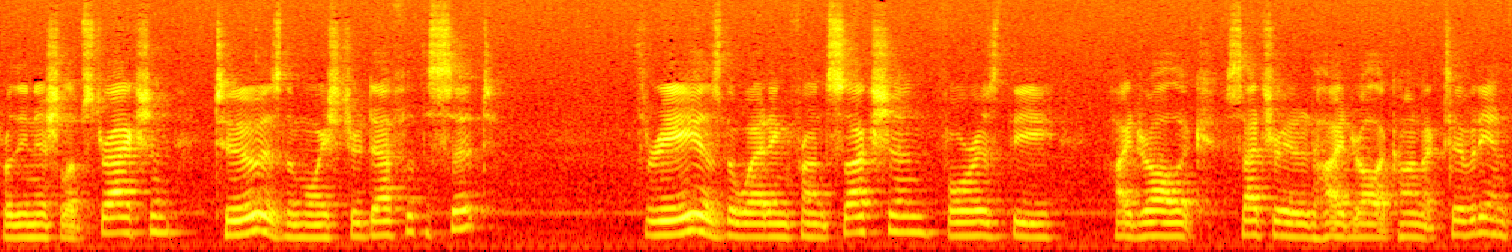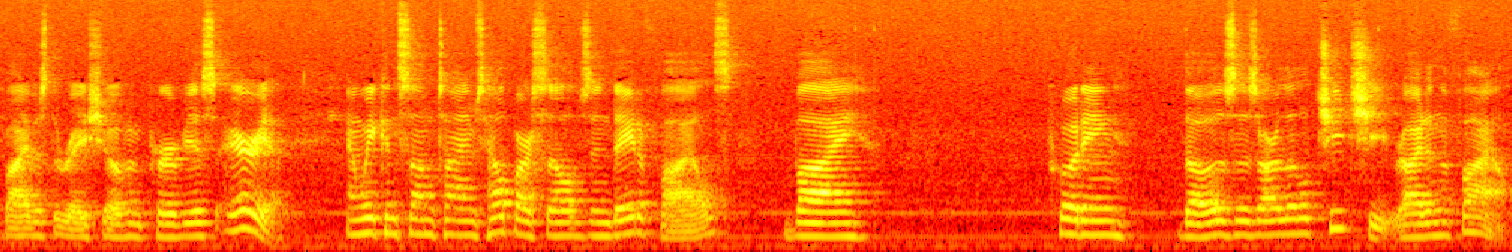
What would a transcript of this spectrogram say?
for the initial abstraction. Two is the moisture deficit. Three is the wetting front suction. Four is the hydraulic, saturated hydraulic conductivity. And five is the ratio of impervious area. And we can sometimes help ourselves in data files by putting those as our little cheat sheet right in the file.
